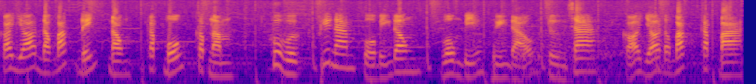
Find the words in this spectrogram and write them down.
có gió Đông Bắc đến Đông cấp 4, cấp 5. Khu vực phía Nam của Biển Đông, vùng biển huyện đảo Trường Sa có gió Đông Bắc cấp 3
